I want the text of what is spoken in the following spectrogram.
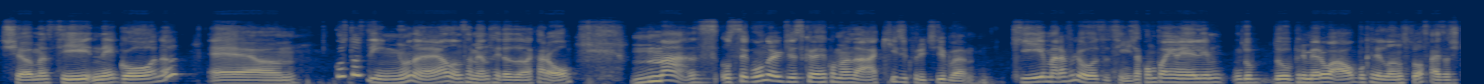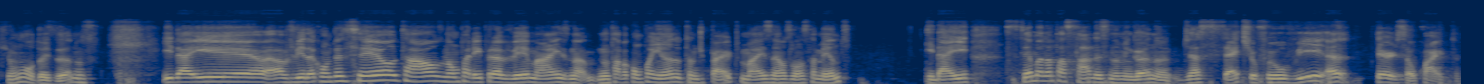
chama-se Negona. É gostosinho, né? Lançamento aí da Dona Carol. Mas o segundo artista que eu ia recomendar aqui de Curitiba, que maravilhoso, assim. Já acompanho ele do, do primeiro álbum que ele lançou, faz acho que um ou dois anos. E daí a vida aconteceu tal, não parei para ver mais, não, tava acompanhando tão de perto mais, né, os lançamentos. E daí, semana passada, se não me engano, dia 7, eu fui ouvir, é, terça, o quarto,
